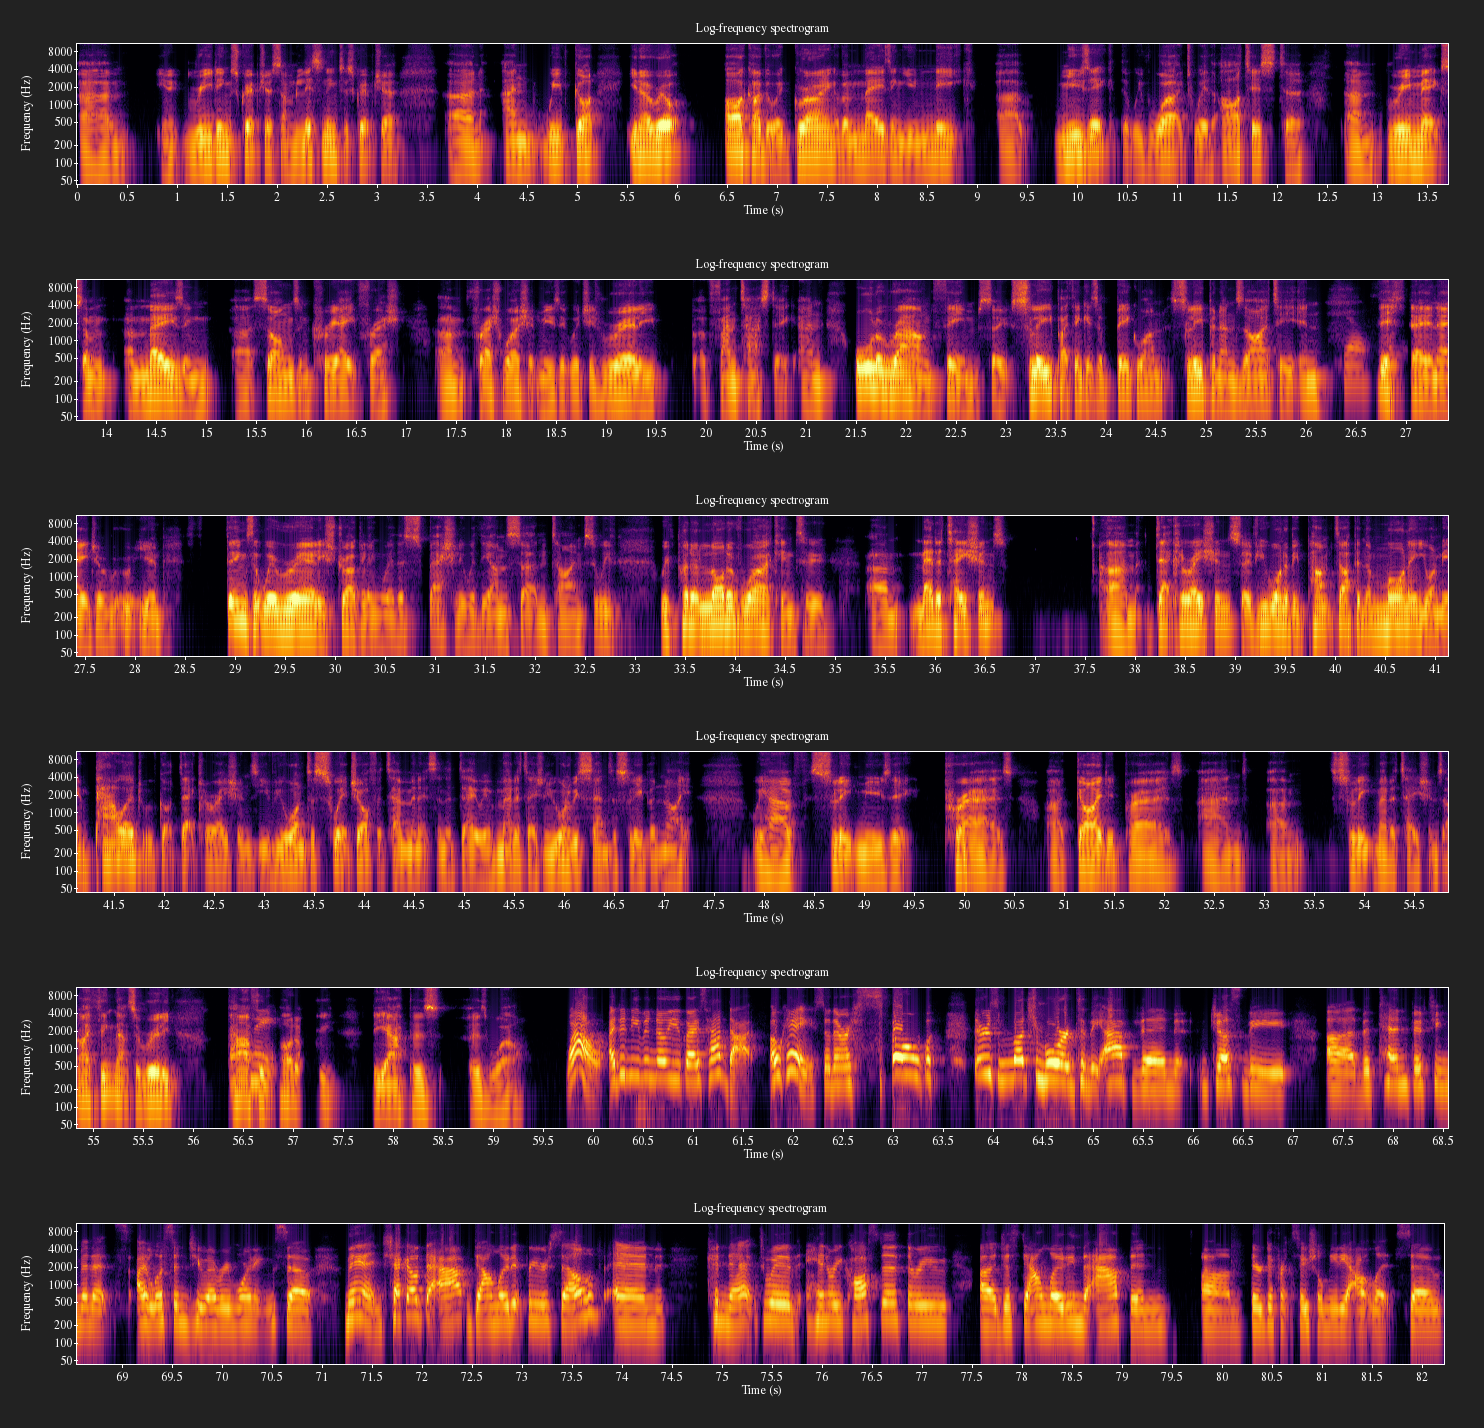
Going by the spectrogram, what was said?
um, you know reading scripture, some listening to scripture. Uh, and we've got you know real archive that we're growing of amazing, unique uh, music that we've worked with artists to um, remix some amazing uh, songs and create fresh um, fresh worship music, which is really uh, fantastic and all around themes. So sleep, I think, is a big one. Sleep and anxiety in yes. this day and age are you know things that we're really struggling with, especially with the uncertain times. So we've we've put a lot of work into um, meditations um, declarations. So if you want to be pumped up in the morning, you want to be empowered, we've got declarations. If you want to switch off for 10 minutes in the day, we have meditation. If you want to be sent to sleep at night, we have sleep music, prayers, uh, guided prayers, and um, sleep meditations. And I think that's a really powerful part of the, the app as, as well. Wow, I didn't even know you guys had that. Okay, so there's so there's much more to the app than just the uh, the 10, 15 minutes I listen to every morning. So, man, check out the app, download it for yourself, and connect with Henry Costa through uh, just downloading the app and um, their different social media outlets. So,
